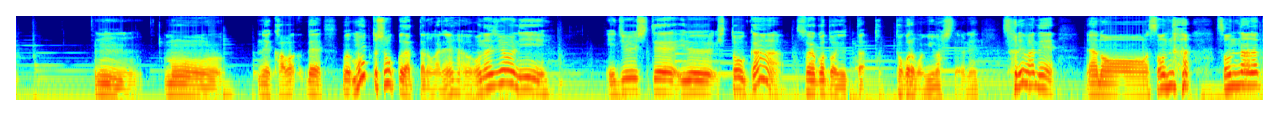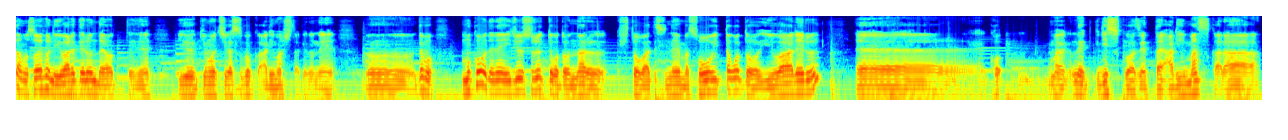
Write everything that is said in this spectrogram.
うん、もう、ね、かわ、で、もっとショックだったのがね、同じように移住している人が、そういうことを言ったところも見ましたよね。それはね、あのー、そんな、そんなあなたもそういう風に言われてるんだよってね、いう気持ちがすごくありましたけどね。うん。でも、向こうでね、移住するってことになる人はですね、まあそういったことを言われる、えー、こまあね、リスクは絶対ありますから、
